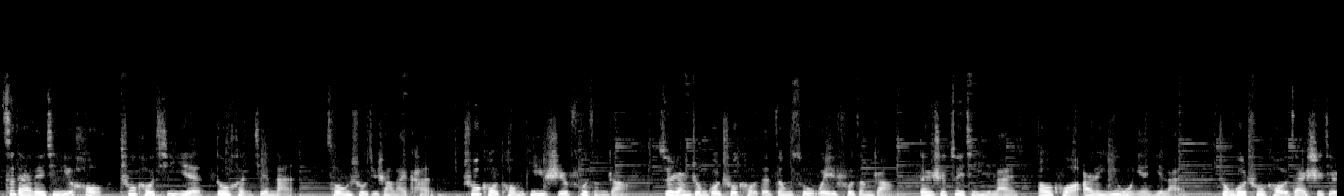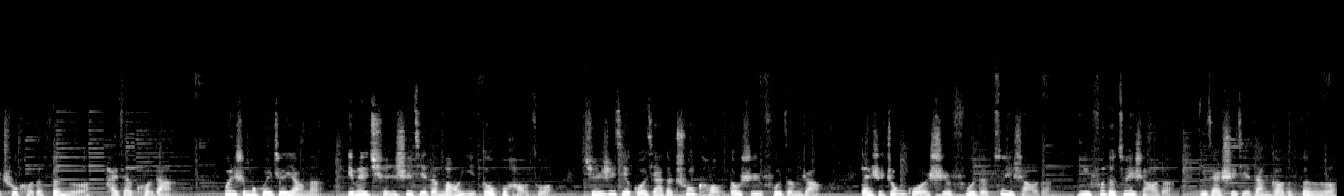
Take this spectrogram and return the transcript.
次贷危机以后，出口企业都很艰难。从数据上来看，出口同比是负增长。虽然中国出口的增速为负增长，但是最近以来，包括2015年以来，中国出口在世界出口的份额还在扩大。为什么会这样呢？因为全世界的贸易都不好做。全世界国家的出口都是负增长，但是中国是负的最少的。你负的最少的，你在世界蛋糕的份额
